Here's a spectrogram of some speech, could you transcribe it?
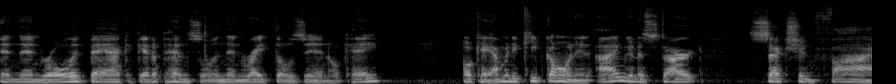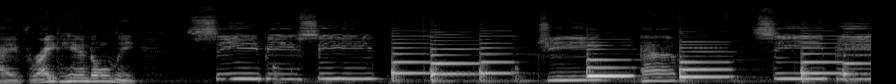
and then roll it back, get a pencil, and then write those in, okay? Okay, I'm going to keep going, and I'm going to start section 5, right hand only. C, B, C, G, F, C, B,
